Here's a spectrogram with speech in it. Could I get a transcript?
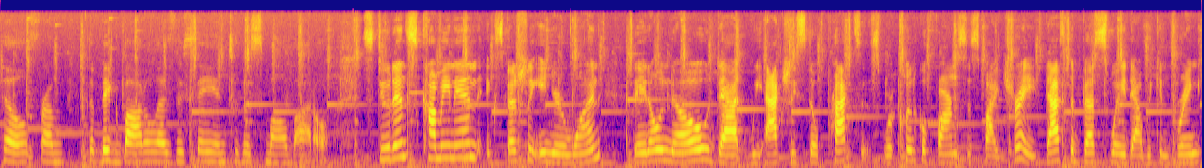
pill from the big bottle, as they say, into the small bottle. Students coming in, especially in year one, they don't know that we actually still practice. We're clinical pharmacists by trade. That's the best way that we can bring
